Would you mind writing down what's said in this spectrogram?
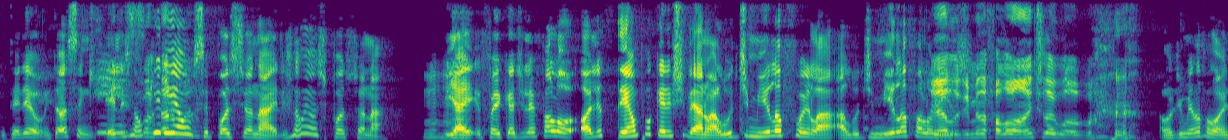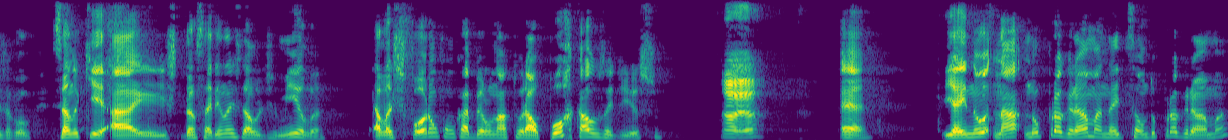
Entendeu? Então, assim, Que eles não queriam mesmo. se posicionar. Eles não iam se posicionar. Uhum. E aí, foi o que a Julia falou. Olha o tempo que eles tiveram. A Ludmilla foi lá. A Ludmilla falou É, a isso. Ludmilla falou antes da Globo. A Ludmilla falou antes da Globo. Sendo que as dançarinas da Ludmilla, elas foram com o cabelo natural por causa disso. ah, é? É. E aí no, na- no programa, na edição do programa,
